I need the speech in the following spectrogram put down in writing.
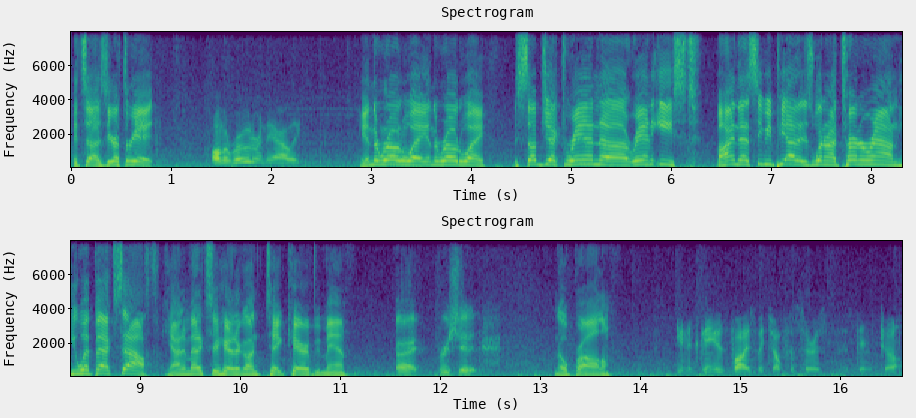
It's uh, 038. On the road or in the alley? In the roadway. In the roadway. The subject ran uh, ran east behind that CBPI. They just went around, turn around. He went back south. County medics are here. They're going to take care of you, man. All right, appreciate it. No problem. Units, can you advise which officer has has been shot?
